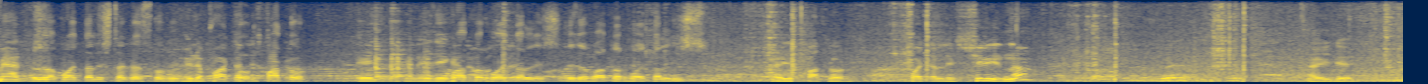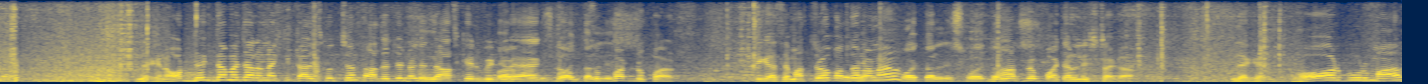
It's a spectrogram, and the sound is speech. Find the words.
ম্যাট। এগুলো পঁয়তাল্লিশ টাকা ফিট এটা পঁয়তাল্লিশ পাথর এই যে দেখেন এই যে পাথর পঁয়তাল্লিশ এই যে পাথর পঁয়তাল্লিশ। এই যে পাথর পঁয়তাল্লিশ। সিঁড়ির না? এই যে। দেখেন অর্ধেক দামে যারা নাকি টাইলস করছেন তাদের জন্য কিন্তু আজকের ভিডিও একদম সুপার ডুপার ঠিক আছে মাত্র কত না না? পঁয়তাল্লিশ। মাত্র পঁয়তাল্লিশ টাকা। দেখেন ভরপুর মাল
